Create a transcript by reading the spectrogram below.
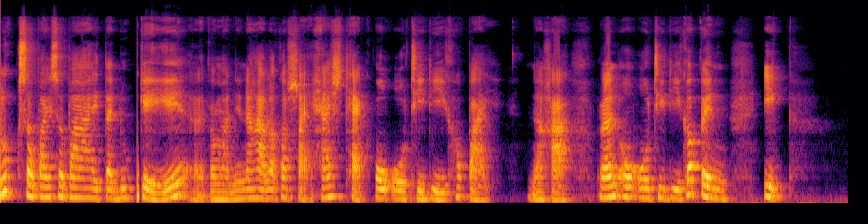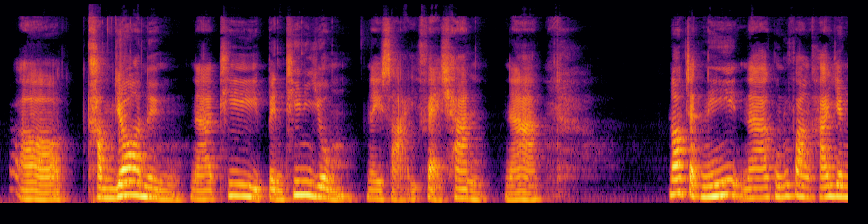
ลุคสบายๆ แต่ดูเก๋อะไรประมาณนี้นะคะ แล้วก็ใส่ hashtag OOTD เข้าไปนะคะ เพราะฉะนั้น OOTD ก็เป็นอีกอ คำย่อหนึ่งนะที่เป็นที่นิยมในสายแฟชั่นนะนอกจากนี้นะคุณผู้ฟังคะยัง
